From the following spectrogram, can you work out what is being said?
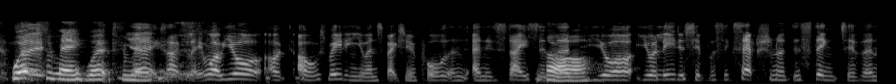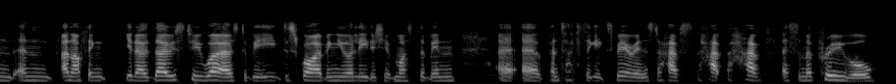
worked so, for me. Worked for yeah, me. Yeah, exactly. Well, your I, I, was reading your inspection report, and, and it stated Aww. that your your leadership was exceptional, distinctive, and and and I think you know those two words to be describing your leadership must have been a, a fantastic experience to have have have some approval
